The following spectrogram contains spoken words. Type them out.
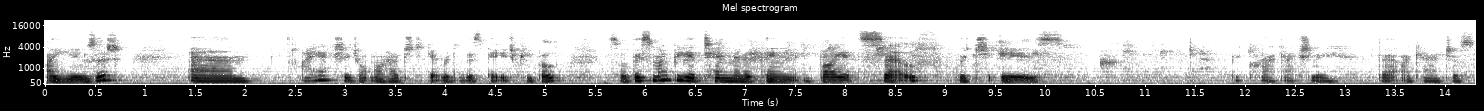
I use it. Um I actually don't know how to get rid of this page, people. So this might be a 10 minute thing by itself, which is a bit crap actually, that I can't just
